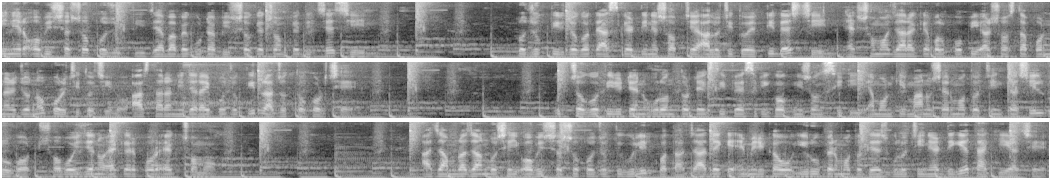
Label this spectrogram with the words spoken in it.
চীনের অবিশ্বাস্য প্রযুক্তি, যেভাবে গোটা বিশ্বকে চমকে দিচ্ছে চীন। প্রযুক্তির জগতে আজকের দিনে সবচেয়ে আলোচিত একটি দেশ চীন। একসময় যারা কেবল কপি আর সস্তা পণ্যের জন্য পরিচিত ছিল, আজ তারা নিজেরাই প্রযুক্তির রাজত্ব করছে। উচ্চ গতির ট্রেন উড়ন্ত ট্যাক্সি ফেস রিকগনিশন সিটি, এমনকি মানুষের মতো চিন্তাশীল রোবট, সবই যেন একের পর এক চমক। আজ আমরা জানব সেই অবিশ্বাস্য প্রযুক্তিগুলির কথা, যা দেখে আমেরিকা ও ইউরোপের মতো দেশগুলো চীনের দিকে তাকিয়ে আছে।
